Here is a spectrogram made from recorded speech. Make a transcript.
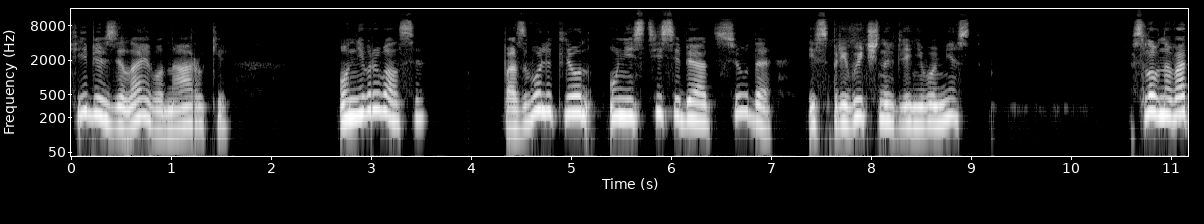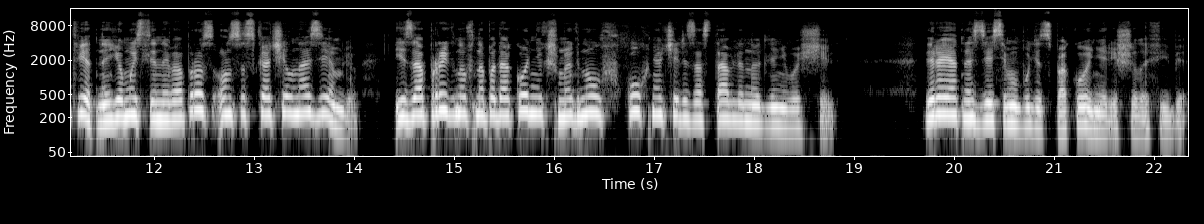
Фиби взяла его на руки. Он не врывался. Позволит ли он унести себя отсюда, из привычных для него мест? Словно в ответ на ее мысленный вопрос он соскочил на землю и, запрыгнув на подоконник, шмыгнул в кухню через оставленную для него щель. Вероятно, здесь ему будет спокойнее, решила Фиби.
